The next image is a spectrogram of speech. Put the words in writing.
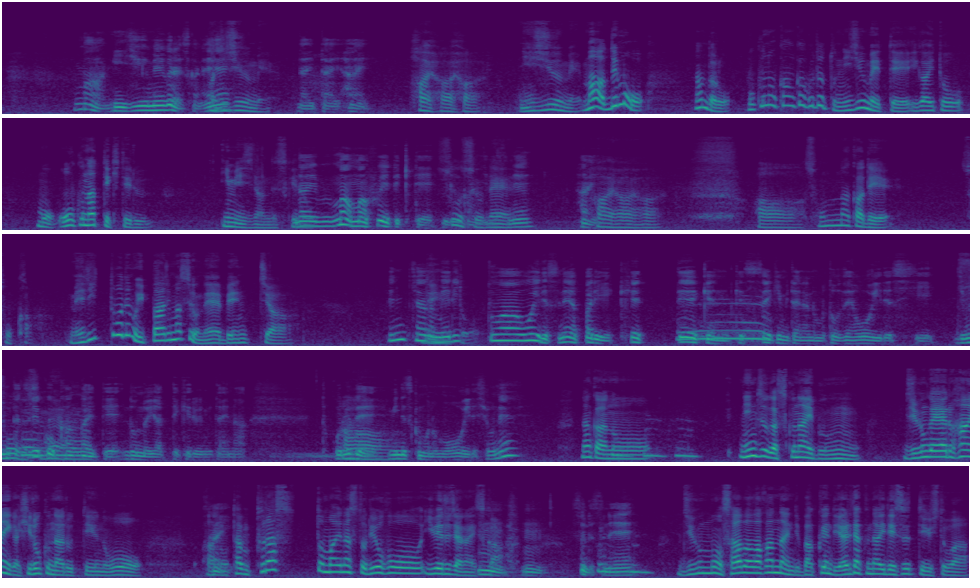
まあ、20名ぐらいですかあね。20名。大体、はい。はいはいはい。20名。まあでもなんだろう。僕の感覚だと20名って意外ともう多くなってきてるイメージなんですけど。だいぶ、まあまあ増えてきている感じそうですよですね。はい。はいはいはい。ああその中でそうか。メリットはでもいっぱいありますよね。ベンチャーベンチャーのメリットは多いですね。やっぱり決定権、決済権みたいなのも当然多いですし、自分たちでこう考えてどんどんやっていけるみたいなところで身につくものも多いでしょうね。なんかあの、人数が少ない分自分がやる範囲が広くなるっていうのをあの、はい多分プラスとマイナスと両方言えるじゃないですか、うん、うん。そうですね。自分もうサーバーわかんないんでバックエンドやりたくないですっていう人は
